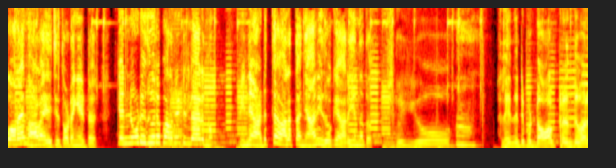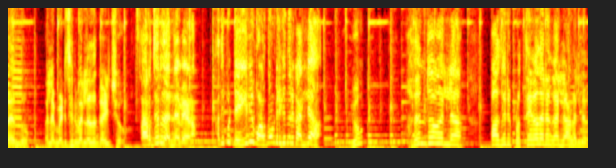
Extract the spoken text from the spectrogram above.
കുറെ നാളെ ചേച്ചി തുടങ്ങിയിട്ട്. എന്നോട് ഇതുവരെ പറഞ്ഞിട്ടില്ലായിരുന്നു. പിന്നെ അടുത്ത കാലത്താ ഞാൻ ഇതൊക്കെ അറിയുന്നത്. അയ്യോ. അല്ല എന്നിട്ട് ഇപ്പൊ ഡോക്ടർ എന്ത് പറയുന്നു? അല്ല മെഡിസിൻ വല്ലതും കഴിച്ചോ? സർജറി തന്നെ വേണം. അതിപ്പോ ഡെയിലി വളർന്നുകൊണ്ടിരിക്കുന്ന ഒരു കല്ലാ. അയ്യോ അതെന്തോ അല്ല അപ്പൊ അതൊരു പ്രത്യേകതരം കല്ലാണല്ലോ.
